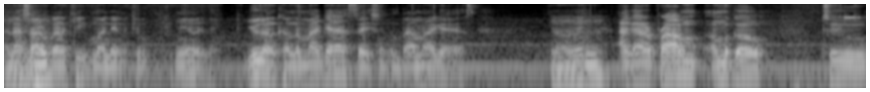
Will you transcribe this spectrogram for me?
and that's how mm-hmm. we're gonna keep money in the com- community. You're gonna come to my gas station and buy my gas. You know what I mean? Mm-hmm. I got a problem. I'm gonna go to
